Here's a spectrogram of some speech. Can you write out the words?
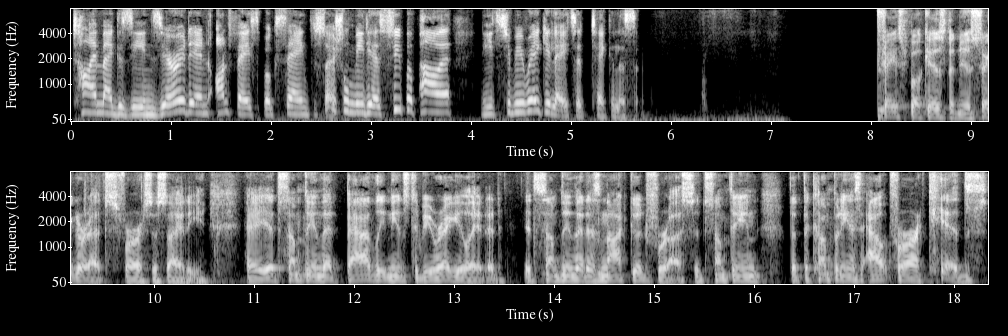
Time magazine zeroed in on Facebook saying the social media superpower needs to be regulated. Take a listen. Facebook is the new cigarettes for our society. It's something that badly needs to be regulated. It's something that is not good for us. It's something that the company is out for our kids.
